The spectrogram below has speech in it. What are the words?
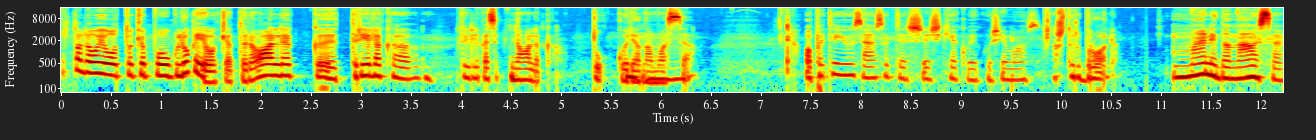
Ir toliau jau tokie paaugliukai, jau 14, 13, 13, 17 tų, kurie mhm. namuose. O pati jūs esate iš, kiek vaikų šeimos? Aš turiu brolį. Man įdomiausia,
